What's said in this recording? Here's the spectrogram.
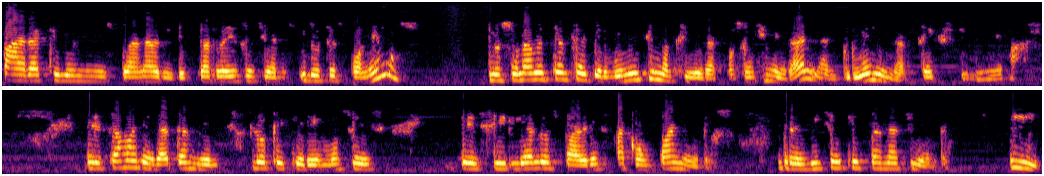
para que los niños puedan abrir estas redes sociales y los exponemos. No solamente al cyberbullying, sino al ciberacoso en general, al grooming, al sexting y demás. De esta manera también lo que queremos es decirle a los padres, acompáñenlos, revisen qué están haciendo y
